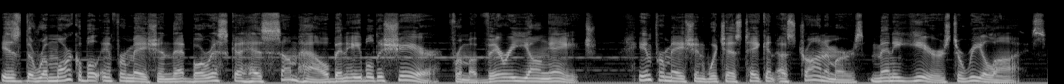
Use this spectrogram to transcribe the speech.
is the remarkable information that Boriska has somehow been able to share from a very young age, information which has taken astronomers many years to realize.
